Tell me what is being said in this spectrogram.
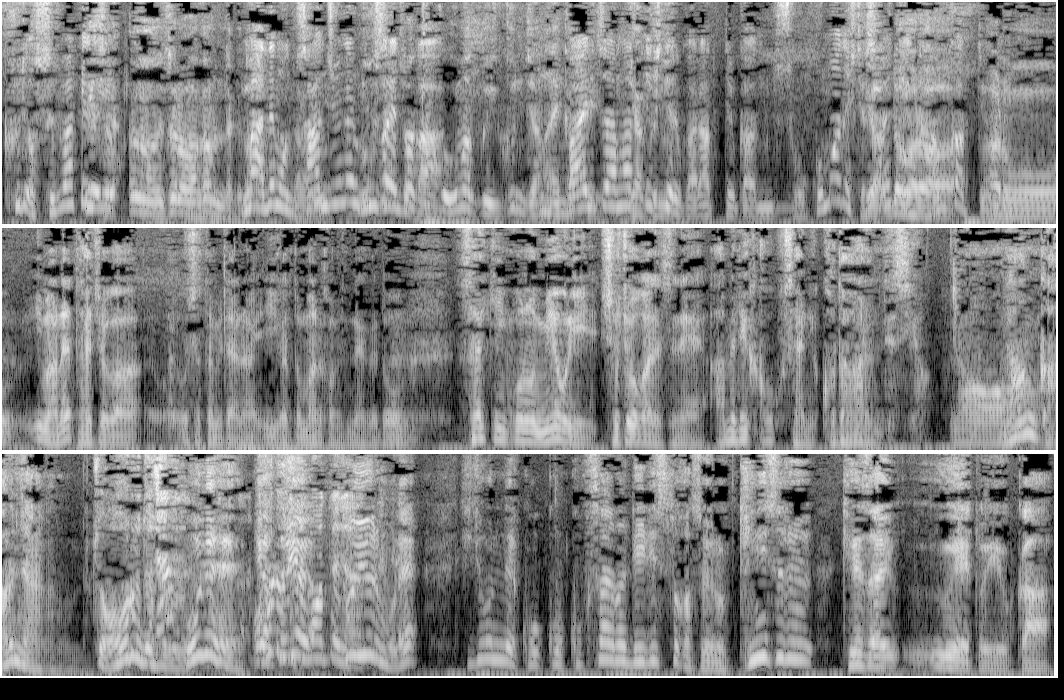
苦慮するわけですよや、。うん、それはわかるんだけど。まあでも30年国債とかうまくいくんじゃないか倍率上がってきてるかからっていうか、そこまでして債券買うあかっていうね。の今ね、隊長がおっしゃったみたいな言い方もあるかもしれないけど、最近この妙に所長がですね、アメリカ国債にこだわるんですよ。なんかあるんじゃないかと思うんだ。ちょ、あるでしょ。もうね、あるにってん。いうよりもね、非常にね、こうこう国債の利率とかそういうのを気にする経済運営というか、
